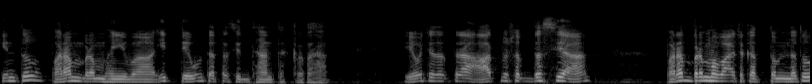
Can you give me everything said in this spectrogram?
किन्तु परं ब्रह्मैव इत्येवं तत्र सिद्धान्तः कृतः। एवञ्च तत्र आत्मशब्दस्य परब्रह्मवाचकत्वं न तु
